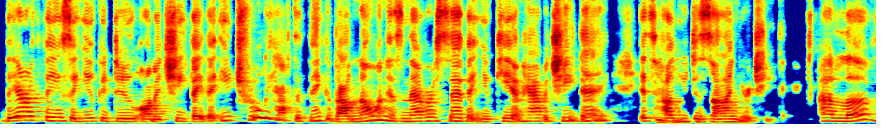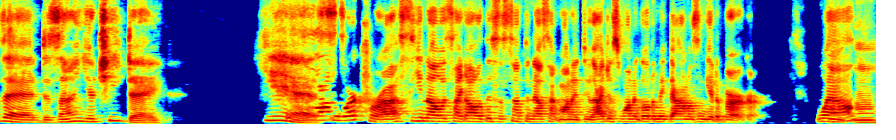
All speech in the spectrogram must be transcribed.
There are things that you could do on a cheat day that you truly have to think about. No one has never said that you can't have a cheat day. It's mm-hmm. how you design your cheat day. I love that. Design your cheat day. Yes. It's a lot of work for us. You know, it's like, oh, this is something else I want to do. I just want to go to McDonald's and get a burger. Well, mm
